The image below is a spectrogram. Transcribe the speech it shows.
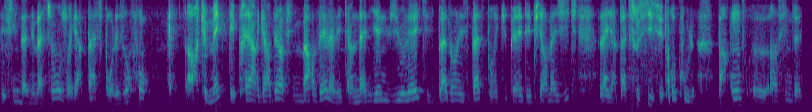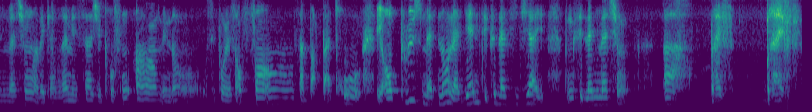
des films d'animation, je regarde pas, c'est pour les enfants. Alors que mec, t'es prêt à regarder un film Marvel avec un alien violet qui se bat dans l'espace pour récupérer des pierres magiques? Là, n'y a pas de souci, c'est trop cool. Par contre, un film d'animation avec un vrai message et profond, ah mais non, c'est pour les enfants, ça me parle pas trop. Et en plus, maintenant, l'alien, c'est que de la CGI. Donc c'est de l'animation. Ah, bref, bref,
